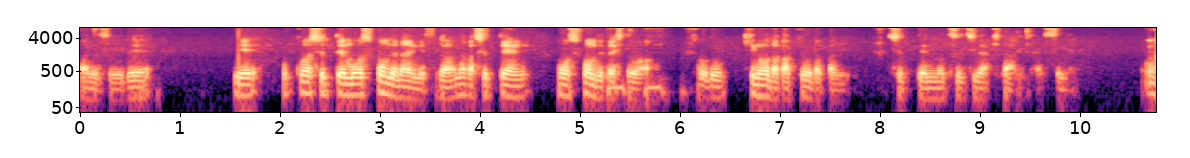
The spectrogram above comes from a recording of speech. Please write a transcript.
あるそうで、で、僕は出店申し込んでないんですが、なんか出店申し込んでた人は、ちょうど昨日だか今日だかに出店の通知が来たみたいですね。お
